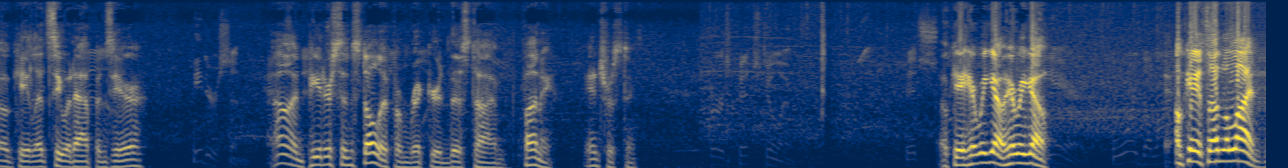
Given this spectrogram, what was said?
Okay, let's see what happens here. Oh, and Peterson stole it from Rickard this time. Funny. Interesting. Okay, here we go. Here we go. Okay, it's on the line.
